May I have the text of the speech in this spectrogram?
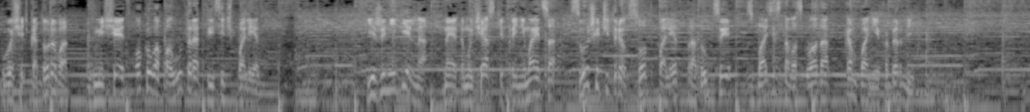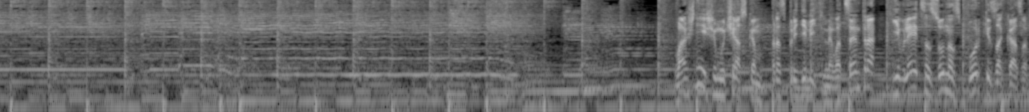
площадь которого вмещает около полутора тысяч палет. Еженедельно на этом участке принимается свыше 400 палет продукции с базисного склада компании Faberlic. Важнейшим участком распределительного центра является зона сборки заказов.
